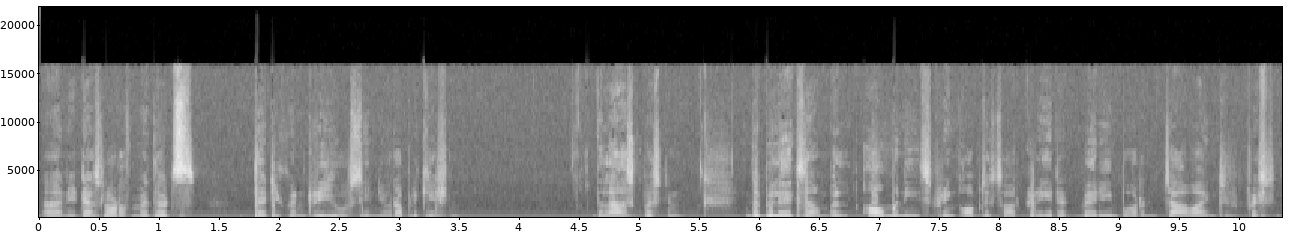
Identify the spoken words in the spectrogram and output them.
and it has a lot of methods that you can reuse in your application. The last question in the below example how many string objects are created? Very important java interview question.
